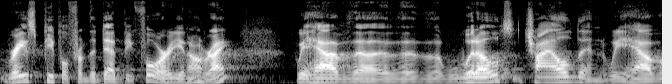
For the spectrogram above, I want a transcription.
raised people from the dead before, you know, right? We have the, the, the widow's child, and we have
